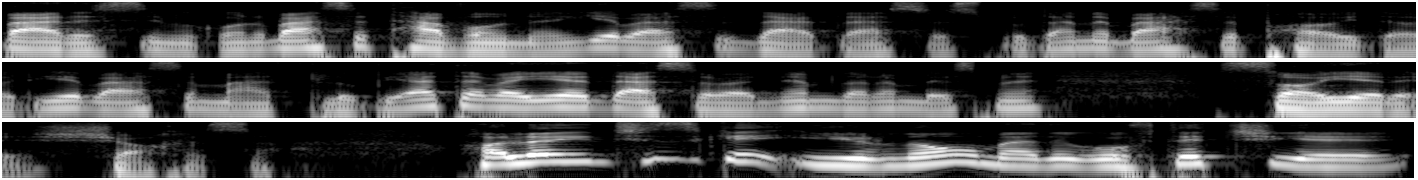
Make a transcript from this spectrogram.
بررسی می‌کنه. بحث توانایی بحث در دسترس بودن بحث پایداری بحث مطلوبیت و یه دستاوردی هم دارن به اسم سایر شاخص حالا این چیزی که ایرنا اومده گفته چیه؟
